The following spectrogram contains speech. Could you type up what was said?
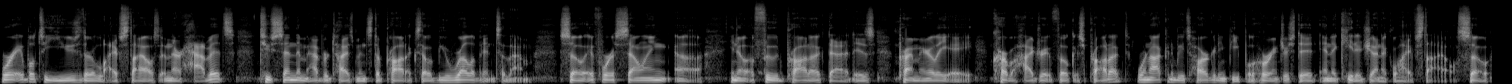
we're able to use their lifestyles and their habits to send them advertisements to products that would be relevant to them. So if we're selling, uh, you know, a food product that is primarily a carbohydrate focused product, we're not going to be targeting people who are interested in a ketogenic lifestyle. So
